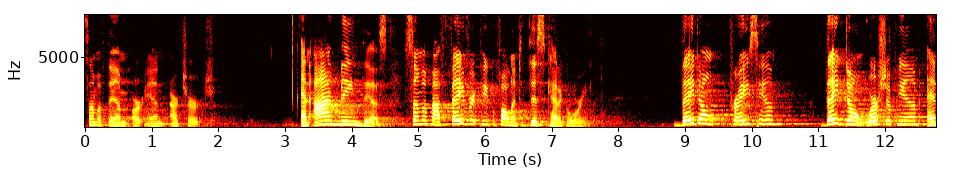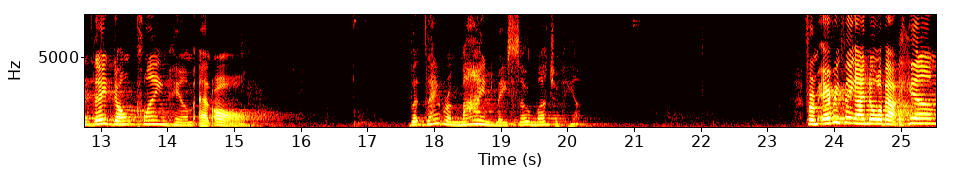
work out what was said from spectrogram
Some of them are in our church. And I mean this. Some of my favorite people fall into this category. They don't praise him, they don't worship him, and they don't claim him at all but they remind me so much of him. From everything I know about him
